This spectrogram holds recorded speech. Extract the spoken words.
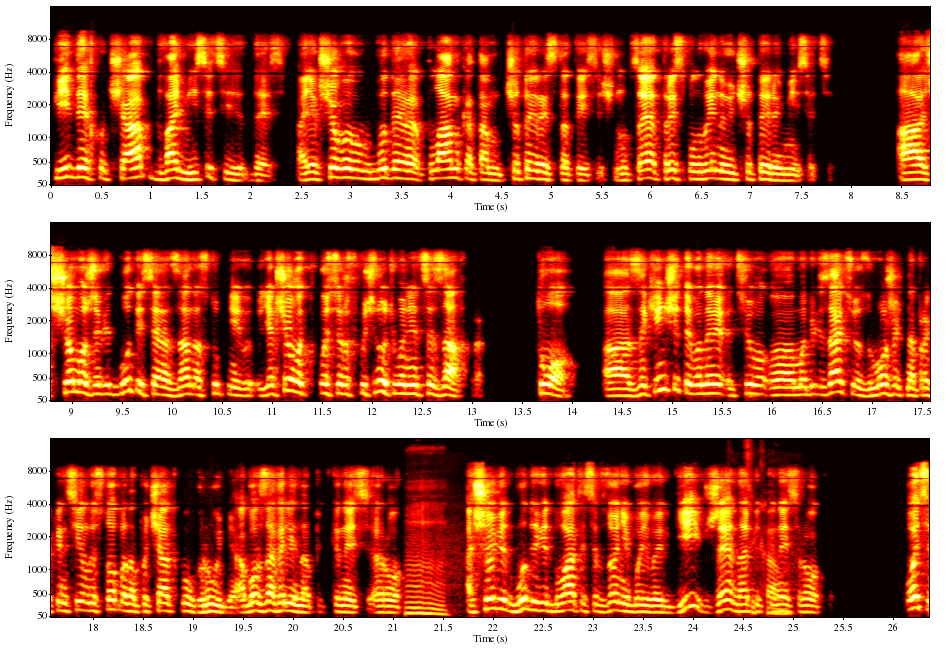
піде хоча б два місяці десь. А якщо буде планка там 400 тисяч, ну це 3,5-4 місяці. А що може відбутися за наступні? Якщо от ось розпочнуть вони це завтра, то закінчити вони цю мобілізацію зможуть наприкінці листопада, початку грудня, або взагалі на під кінець року. Угу. А що від буде відбуватися в зоні бойових дій вже на Цікаво. підкінець року? Ось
